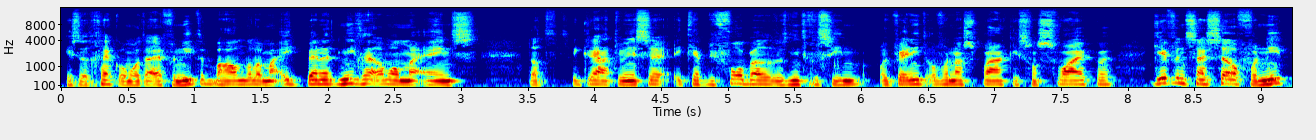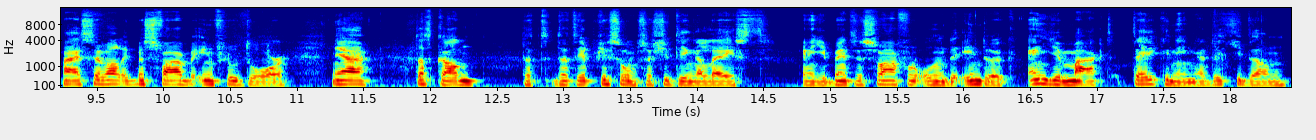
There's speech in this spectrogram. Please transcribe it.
is het gek om het even niet te behandelen. Maar ik ben het niet helemaal mee eens. Dat, ik, ja, tenminste, ik heb die voorbeelden dus niet gezien. Ik weet niet of er nou sprake is van swipen. Given zei zelf voor niet, maar hij zei wel, ik ben zwaar beïnvloed door. Nou ja, dat kan. Dat, dat heb je soms als je dingen leest. En je bent er zwaar van onder de indruk. En je maakt tekeningen. Dat je dan,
